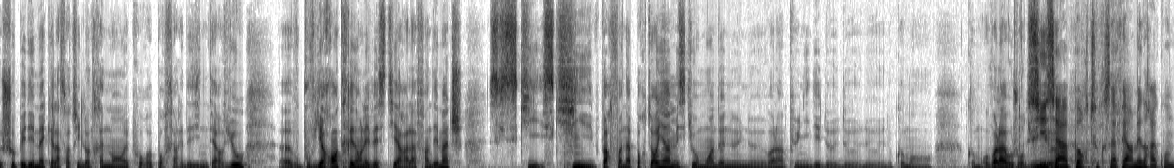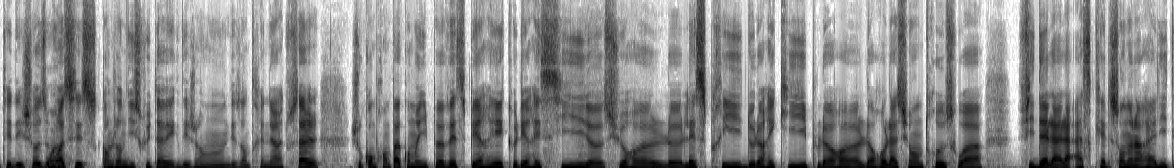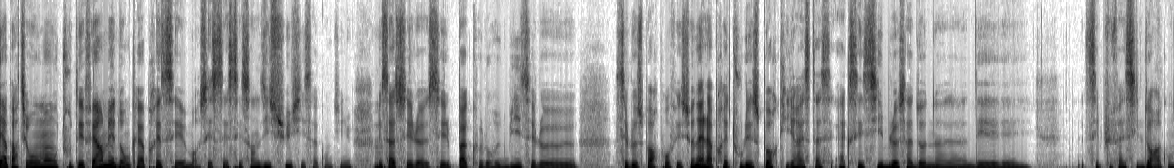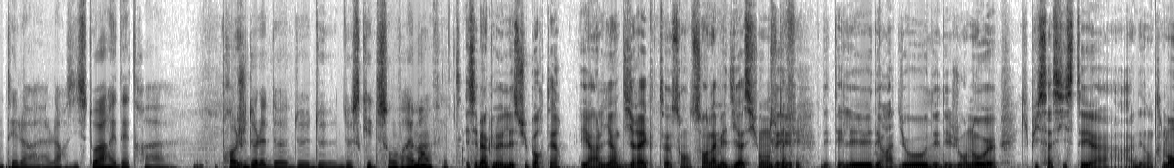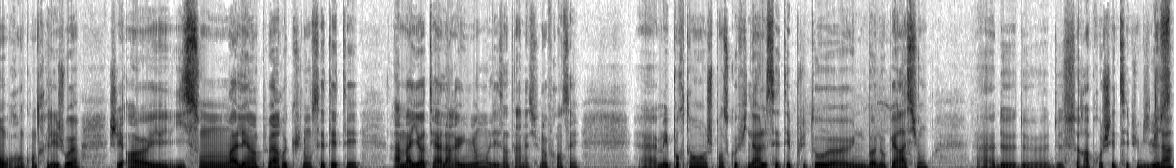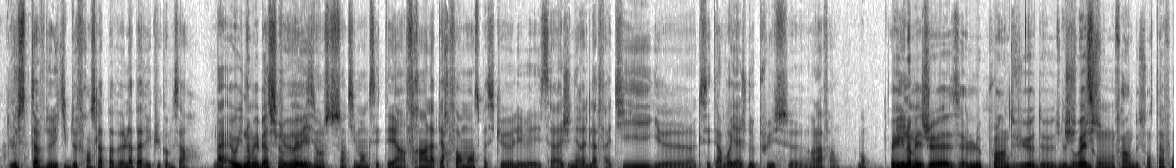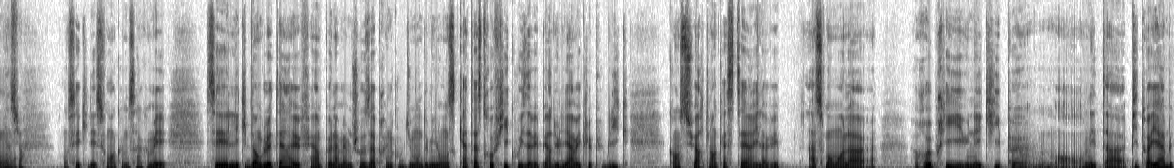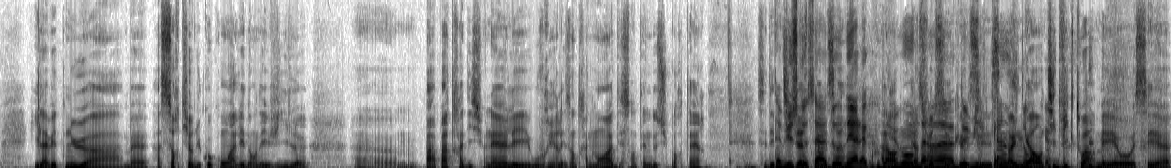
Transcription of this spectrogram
choper des mecs à la sortie de l'entraînement et pour, pour faire des interviews. Euh, vous pouviez rentrer dans les vestiaires à la fin des matchs, ce qui, ce qui parfois n'apporte rien, mais ce qui au moins donne une, voilà, un peu une idée de, de, de comment voilà, aujourd'hui. Si, ça euh, apporte, ça permet de raconter des choses. Moi, c'est quand j'en discute avec des gens, des entraîneurs et tout ça, je comprends pas comment ils peuvent espérer que les récits euh, sur euh, l'esprit de leur équipe, leur, leur relation entre eux soient fidèles à, ce qu'elles sont dans la réalité à partir du moment où tout est fermé. Donc après, c'est bon, c'est sans issue si ça continue. Mais hmm. ça, c'est pas que le rugby, c'est le c'est le sport professionnel. Après, tous les sports qui restent accessibles, ça donne euh, des. C'est plus facile de raconter leurs histoires et d'être euh, proche de, de, de, de, ce qu'ils sont vraiment, en fait. Et c'est bien que les supporters aient un lien direct, sans, sans la médiation des, des télés, des mmh. radios, des, mmh. des, journaux, euh, qui puissent assister à, des entraînements ou rencontrer les joueurs. ils sont allés un peu à reculons cet été à Mayotte et à La Réunion, les internationaux français. Euh, mais pourtant, je pense qu'au final, c'était plutôt euh, une bonne opération. Euh, de, de, de, se rapprocher de ces publics-là. Le, staff de l'équipe de France l'a pas, l'a pas vécu comme ça. Bah oui, non, mais bien sûr. Que Ils ont le sentiment que c'était un frein à la performance parce que les, ça a généré de la fatigue, que c'était un voyage de plus. voilà, enfin, bon. Oui, non, mais je, le point de vue de, de enfin, de son staff, on, on sait qu'il est souvent comme ça. Mais c'est l'équipe d'Angleterre avait fait un peu la même chose après une Coupe du Monde 2011 catastrophique où ils avaient perdu le lien avec le public quand Stuart Lancaster, il avait à ce moment-là repris une équipe euh, en état pitoyable, il avait tenu à, ben, sortir du cocon, aller dans des villes euh, pas, pas traditionnelles et ouvrir les entraînements à des centaines de supporters. T'as vu ce que ça a donné à la Coupe du Monde bien sûr, c'est 2015 C'est pas une garantie de victoire, mais oh, c'est euh,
